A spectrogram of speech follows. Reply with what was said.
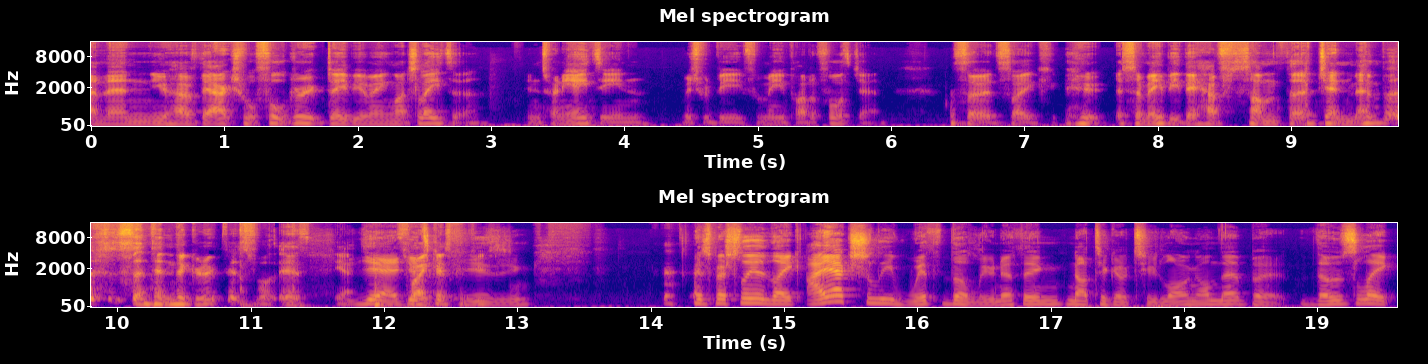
and then you have the actual full group debuting much later in 2018, which would be for me part of fourth gen. So it's like, so maybe they have some third gen members, and then the group is what is yeah. Yeah, it gets, gets confusing. Especially like I actually with the Luna thing, not to go too long on that, but those like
